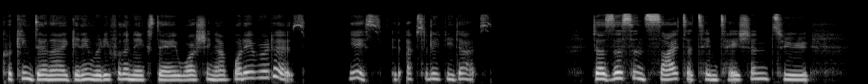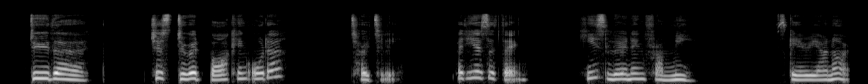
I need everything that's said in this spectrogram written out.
cooking dinner, getting ready for the next day, washing up, whatever it is? Yes, it absolutely does. Does this incite a temptation to do the just do it barking order? Totally. But here's the thing he's learning from me. Scary, I know.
